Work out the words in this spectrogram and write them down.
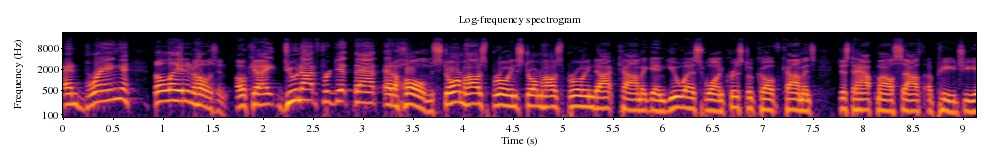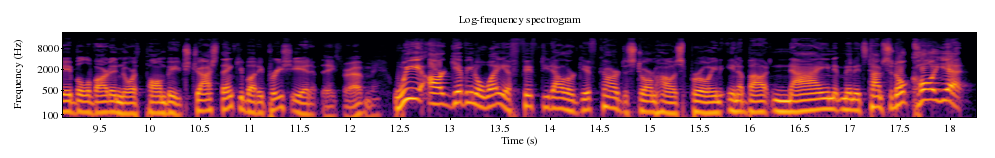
And bring the Lederhosen, okay? Do not forget that at home. Stormhouse Brewing, stormhousebrewing.com. Again, US 1, Crystal Cove Commons, just a half mile south of PGA Boulevard in North Palm Beach. Josh, thank you, buddy. Appreciate it. Thanks for having me. We are giving away a $50 gift card to Stormhouse Brewing in about nine minutes' time. So don't call yet.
